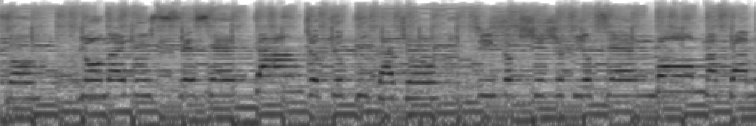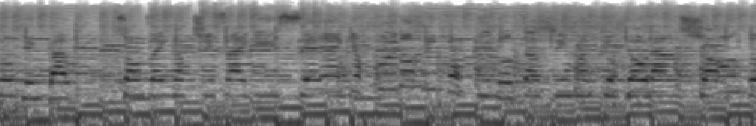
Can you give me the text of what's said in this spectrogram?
そ脳内物質生誕除局過剰人格侵食予選も魔界の変化存在確信再犠牲逆の変革の脱心反響狂乱衝突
